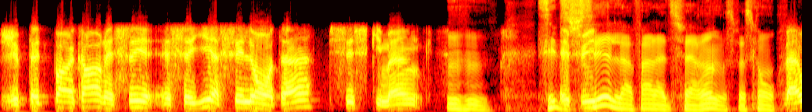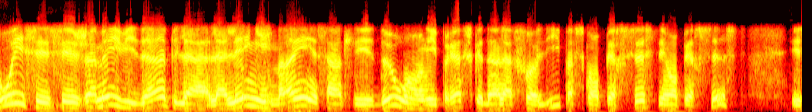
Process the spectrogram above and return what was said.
j'ai peut-être pas encore essayé, essayé assez longtemps, puis c'est ce qui manque. mhm. c'est puis- difficile à faire la différence parce qu'on. Ben oui, c'est c'est jamais évident, puis la, la ligne est mince entre les deux où on est presque dans la folie parce qu'on persiste et on persiste. Et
